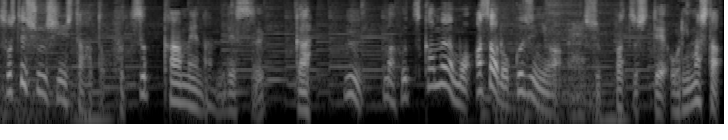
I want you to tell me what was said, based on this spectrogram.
そして就寝した後、2日目なんですが、うん。まあ、2日目はもう朝6時には出発しておりました。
